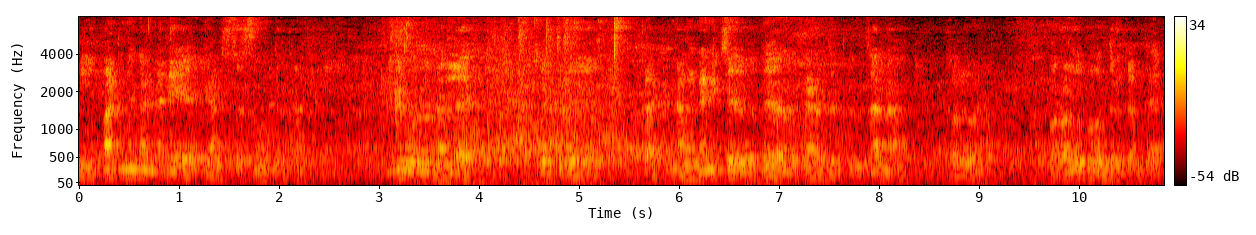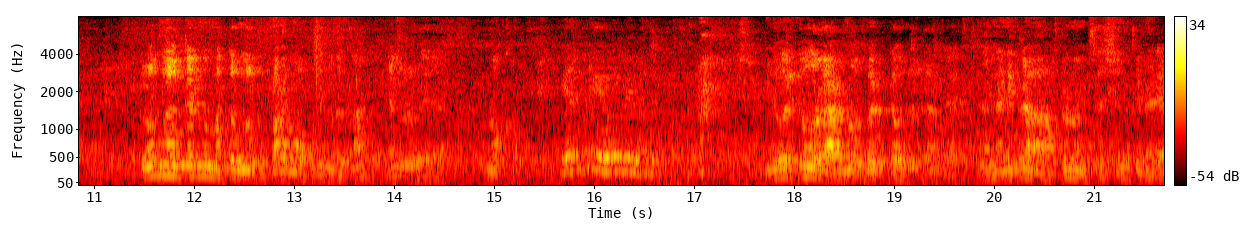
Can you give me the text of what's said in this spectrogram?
நீங்கள் பார்த்தீங்கன்னா நிறைய யங்ஸ்டர்ஸும் வந்திருக்காங்க. இது ஒரு நல்ல எடுத்துக்காட்டு நாங்கள் நினச்சது வந்து அது நடந்திருக்குன்னு தான் நான் சொல்ல வேண்டும். ஓரளவுக்கு வந்திருக்காங்க. இவங்கள்ட்டேருந்து மற்றவங்களுக்கு பரவும் அப்படிங்கிறது தான் எங்களுடைய நோக்கம். இது வரைக்கும் ஒரு அறநூறு பேர்கிட்ட வந்திருக்காங்க. நான் நினைக்கிறேன் ஆஃப்டர்நூன் செஷனுக்கு நிறைய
